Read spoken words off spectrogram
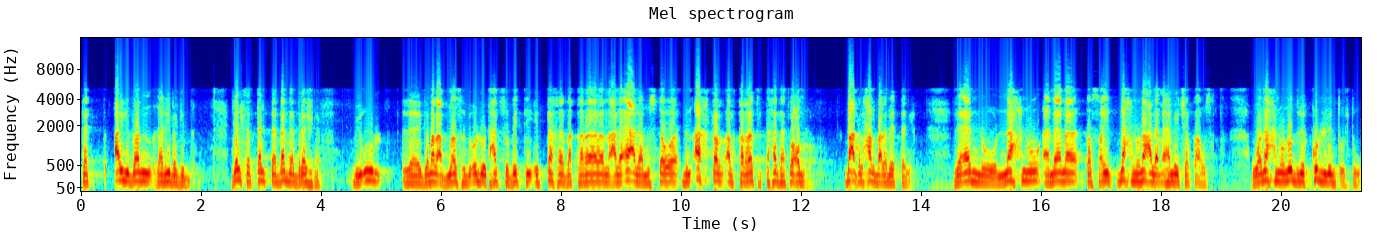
كانت أيضا غريبه جدا الجلسه الثالثه بدأ برجنف. بيقول لجمال عبد الناصر بيقول له الاتحاد السوفيتي اتخذ قرارا على أعلى مستوى من أخطر القرارات اللي اتخذها في عمره بعد الحرب العالمية الثانية. لأنه نحن أمام تصعيد نحن نعلم أهمية الشرق الأوسط ونحن ندرك كل اللي انت قلتوه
